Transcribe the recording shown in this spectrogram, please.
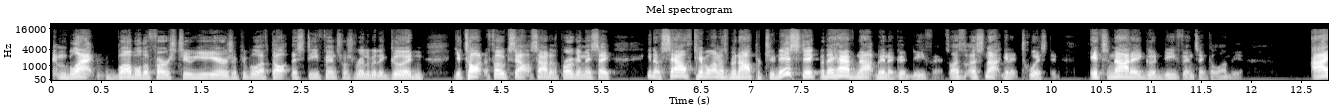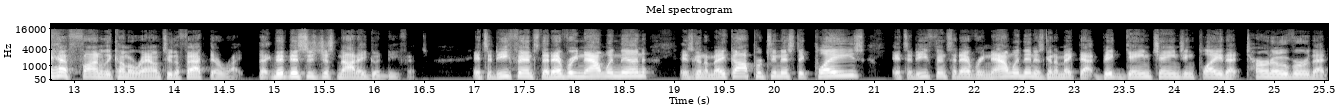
and black bubble the first two years, or people have thought this defense was really, really good. And you talk to folks outside of the program, they say, you know, South Carolina's been opportunistic, but they have not been a good defense. Let's, let's not get it twisted. It's not a good defense in Columbia. I have finally come around to the fact they're right. This is just not a good defense. It's a defense that every now and then is going to make opportunistic plays. It's a defense that every now and then is going to make that big game changing play, that turnover, that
